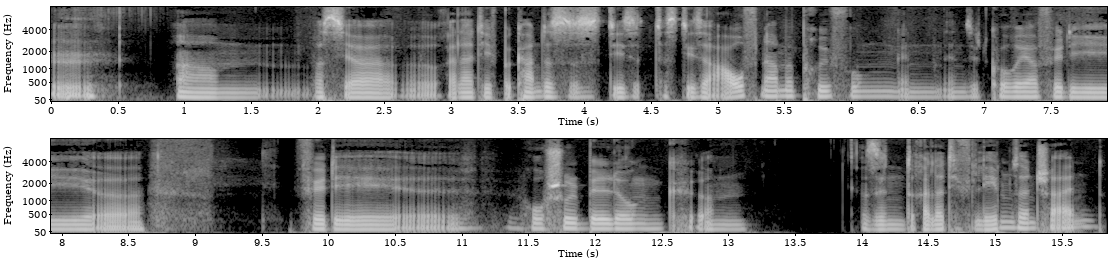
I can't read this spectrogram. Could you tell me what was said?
Hm. ähm, was ja relativ bekannt ist, ist diese, dass diese Aufnahmeprüfungen in, in Südkorea für die äh, für die äh, Hochschulbildung ähm, sind relativ lebensentscheidend.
